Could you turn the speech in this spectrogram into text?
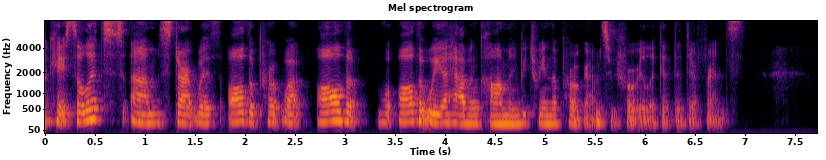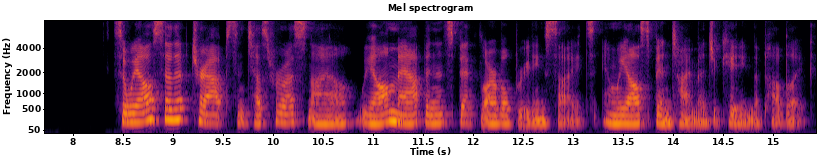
Okay, so let's um, start with all the pro what all the all that we have in common between the programs before we look at the difference. So we all set up traps and test for West Nile. We all map and inspect larval breeding sites, and we all spend time educating the public.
